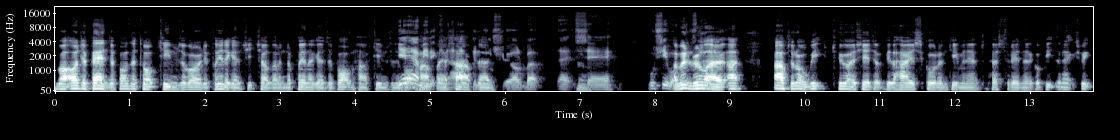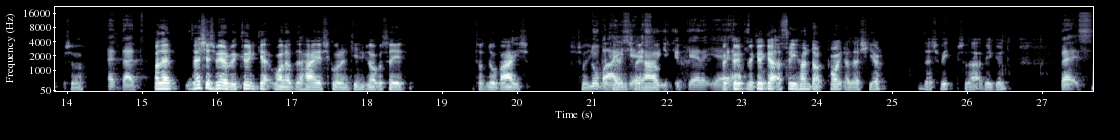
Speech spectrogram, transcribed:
Well, it all depends. If all the top teams have already played against each other and they're playing against the bottom half teams in the Yeah, I bottom mean it half can less half, then sure, but it's uh, we'll see what I wouldn't rule it out. I, after all, week two, I said it would be the highest scoring team in the history, and then it got beat the next week. So, It did. but then this is where we could get one of the highest scoring teams. Obviously, there's no buys, so you No could buys, yeah, have- so you could get it. Yeah, we could we could get a 300 pointer this year, this week. So that'd be good. But it's,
